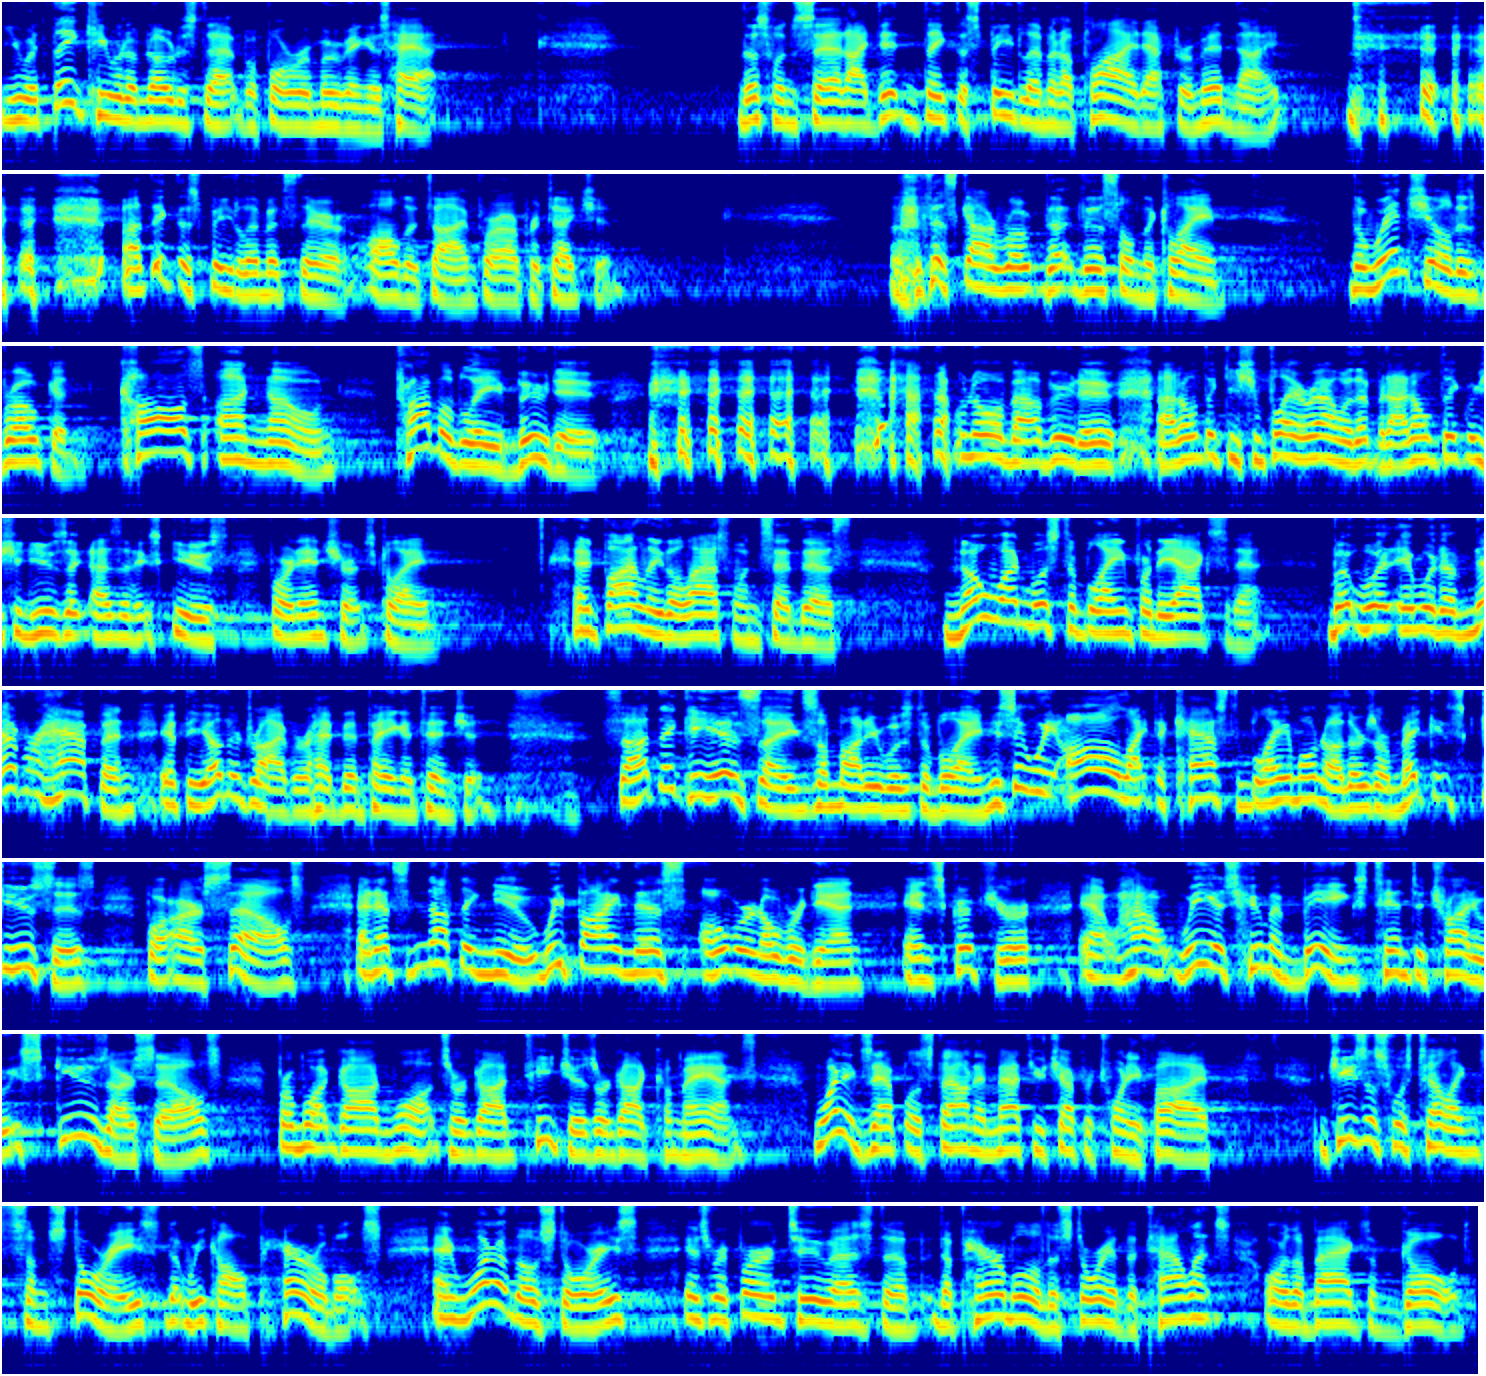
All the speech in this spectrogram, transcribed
You would think he would have noticed that before removing his hat. This one said, I didn't think the speed limit applied after midnight. I think the speed limit's there all the time for our protection. this guy wrote th- this on the claim. The windshield is broken, cause unknown, probably voodoo. I don't know about voodoo. I don't think you should play around with it, but I don't think we should use it as an excuse for an insurance claim. And finally, the last one said this No one was to blame for the accident, but it would have never happened if the other driver had been paying attention. So I think he is saying somebody was to blame. You see, we all like to cast blame on others or make excuses for ourselves, and it's nothing new. We find this over and over again in Scripture, and how we as human beings tend to try to excuse ourselves from what God wants or God teaches or God commands. One example is found in Matthew chapter 25 Jesus was telling some stories that we call parables. And one of those stories is referred to as the, the parable of the story of the talents or the bags of gold.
